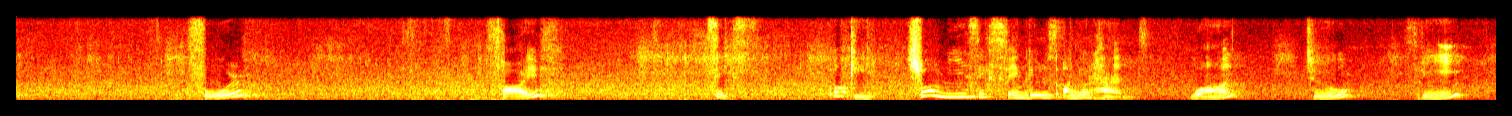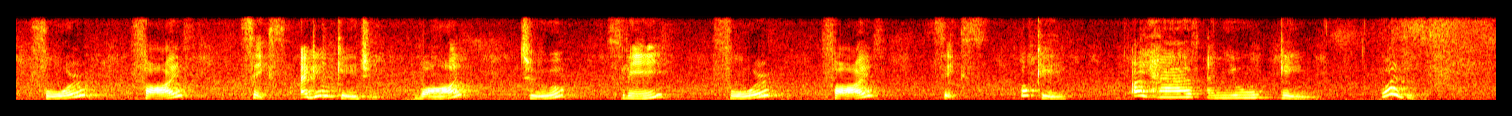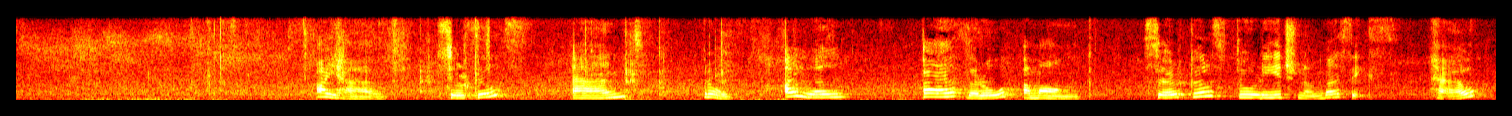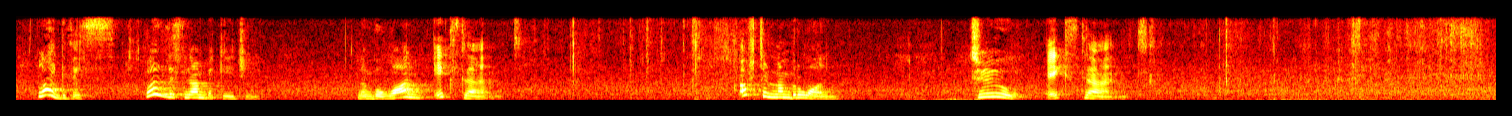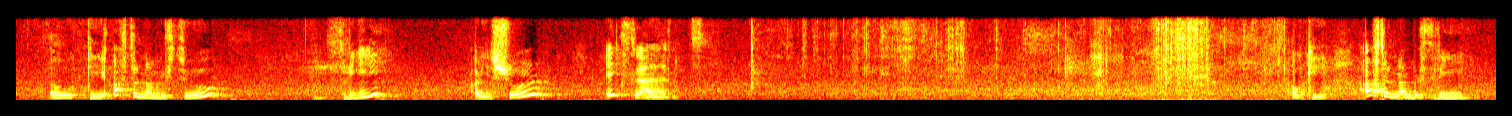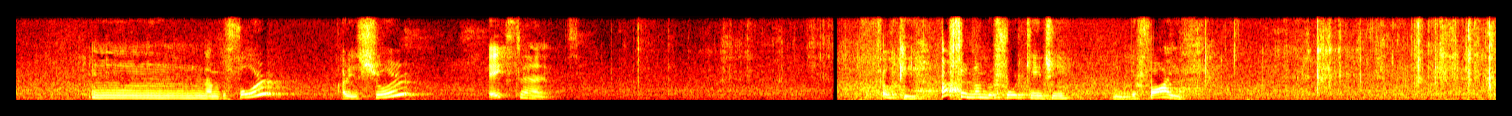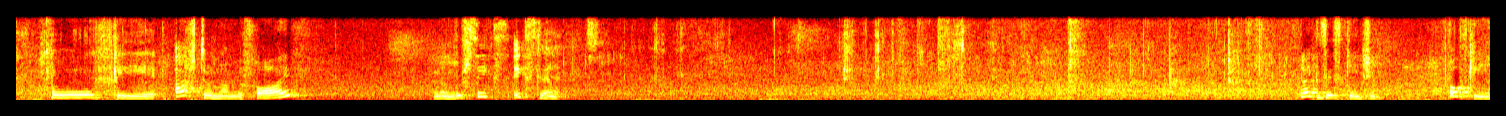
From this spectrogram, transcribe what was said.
four, five, six. Okay, show me six fingers on your hand. One, two, three, four, five, six. Again, KG. One, two, three, four, five, six. Okay, I have a new game. What is this? I have circles and rope. I will pass the rope among circles to reach number six. How? Like this. What is this number KG? Number one, excellent. After number one, two, excellent. Okay, after number two, three, are you sure? Excellent. Okay, after number three, mm, number four, are you sure? Excellent. Okay, after number four kg, number five. Okay, after number five, number six. Excellent. Like this kg okay.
